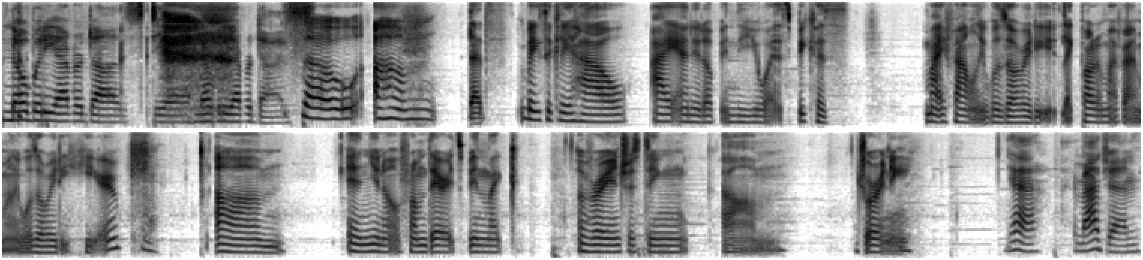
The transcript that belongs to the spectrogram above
Nobody ever does, dear. Nobody ever does. So um, that's basically how I ended up in the US because my family was already, like, part of my family was already here. Um, and you know, from there, it's been like a very interesting um, journey. Yeah, I imagine.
